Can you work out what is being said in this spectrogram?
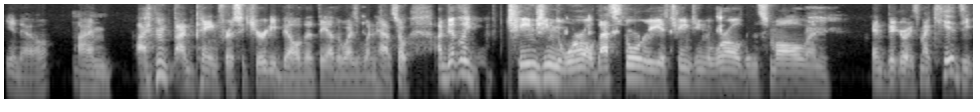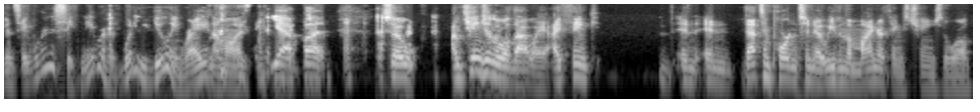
You know, mm-hmm. I'm I'm I'm paying for a security bill that they otherwise wouldn't have. So I'm definitely changing the world. That story is changing the world in small and and bigger ways. My kids even say, "We're in a safe neighborhood. What are you doing?" Right? And I'm always like, "Yeah, but." So I'm changing the world that way. I think, and and that's important to know. Even the minor things change the world,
